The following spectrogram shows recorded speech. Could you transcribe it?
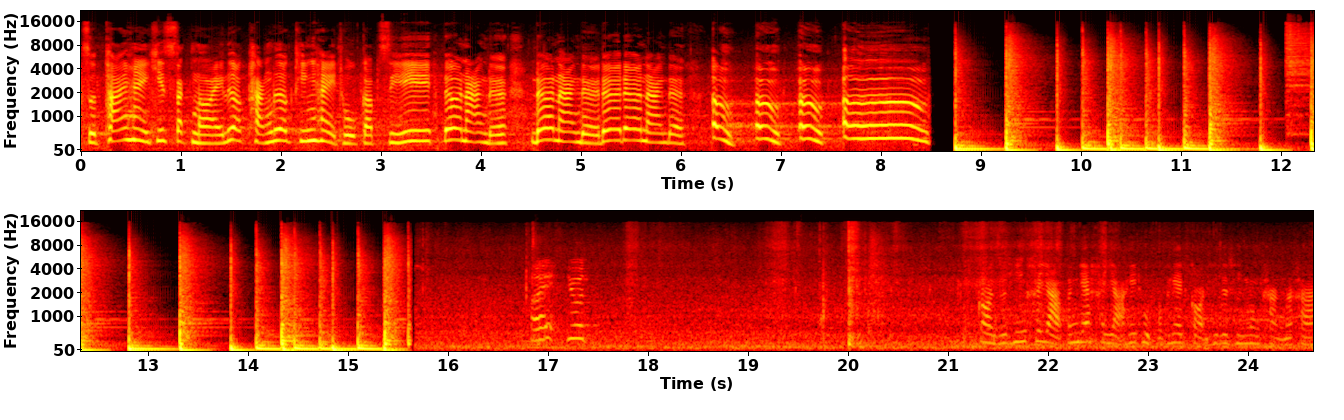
สุดท้ายให้คิดสักหน่อย เลือกถังเลือกทิ้งให้ถูกกับสี เด้อนางเด้อ เด้อนางเด้อ เด้อเด้อนางเด้อเออเออเออเออ หยุด ก่อนจะทิ้งขยะต้องแยกขยะให้ถูกประเภทก่อนที่จะทิ้งลงถังนะคะ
